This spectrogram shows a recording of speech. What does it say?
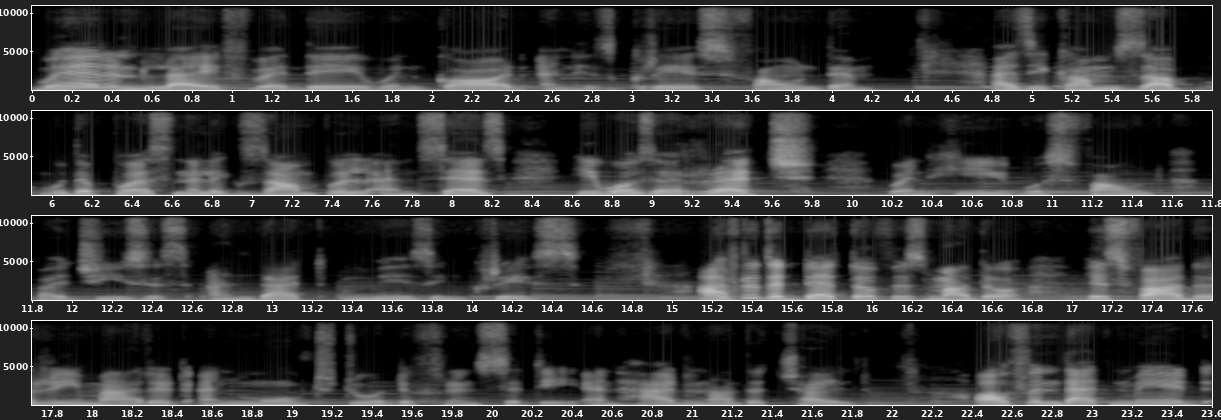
where in life were they when God and His grace found them? As he comes up with a personal example and says he was a wretch when he was found by Jesus and that amazing grace. After the death of his mother, his father remarried and moved to a different city and had another child. Often that made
